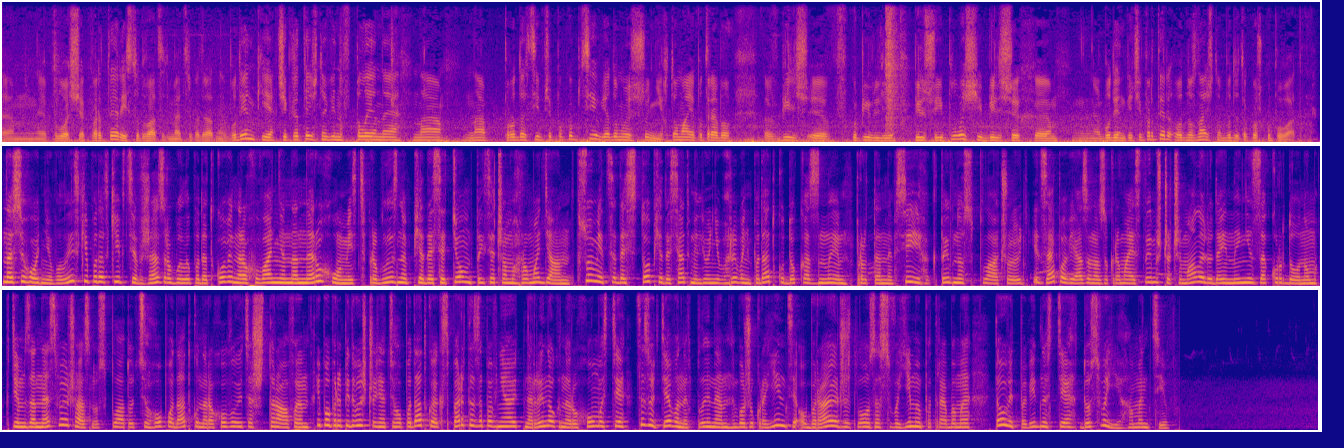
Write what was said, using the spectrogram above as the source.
ем, площа квартири і 120 метрів квадратних будинків. Чи критично він вплине на, на продавців чи покупців? Я думаю, що ні. Хто має потребу в більш е, в купівлі більшої площі, більших е, будинків чи квартир, однозначно буде також купувати. На сьогодні волинські податківці вже зробили податкові нарахування на нерухомість приблизно 50 тисячам громадян. В сумі це десь 150 мільйонів гривень податку до казни. Проте не всі їх активно сплачують, і це пов'язано зокрема із тим, що чимало людей нині за кордоном. Втім, за несвоєчасну сплату цього податку нараховуються штрафи. І попри підвищення цього податку, експерти запевняють, на ринок нерухомості це суттєво не вплине, бо ж українці обирають житло за своїми потребами та у відповідності до своїх гаманців.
